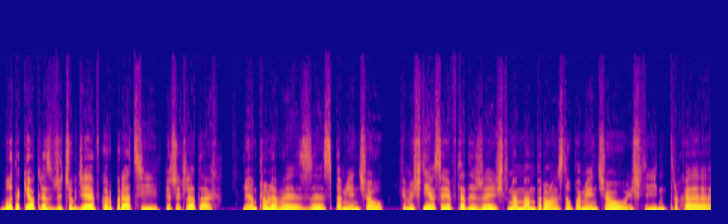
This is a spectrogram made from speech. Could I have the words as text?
Był taki okres w życiu, gdzie w korporacji w pierwszych latach miałem problemy z, z pamięcią. Wymyśliłem sobie wtedy, że jeśli mam, mam problem z tą pamięcią, jeśli trochę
